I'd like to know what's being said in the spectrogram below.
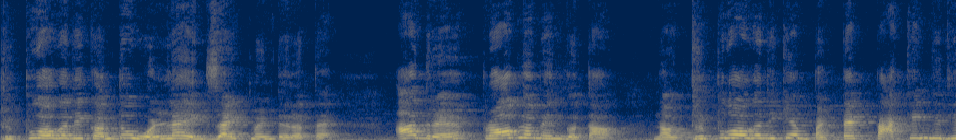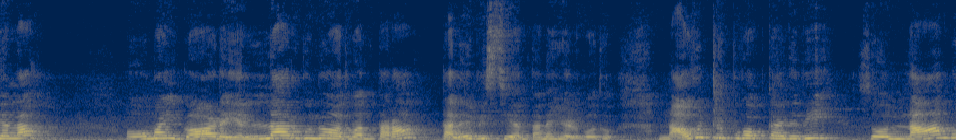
ಟ್ರಿಪ್ಗೆ ಹೋಗೋದಕ್ಕಂತೂ ಒಳ್ಳೆ ಎಕ್ಸೈಟ್ಮೆಂಟ್ ಇರುತ್ತೆ. ಆದರೆ ಪ್ರಾಬ್ಲಮ್ ಏನು ಗೊತ್ತಾ? ನಾವು ಟ್ರಿಪ್ಗೆ ಹೋಗೋದಕ್ಕೆ ಬಟ್ಟೆ ಪ್ಯಾಕಿಂಗ್ ಇದೆಯಲ್ಲ? ಓ ಮೈ ಗಾಡ್ ಎಲ್ಲರಿಗೂ ಅದು ಒಂಥರ ತಲೆ ಬಿಸಿ ಅಂತಲೇ ಹೇಳ್ಬೋದು. ನಾವು ಟ್ರಿಪ್ಗೆ ಹೋಗ್ತಾ ಇದ್ದೀವಿ. ಸೊ ನಾನು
